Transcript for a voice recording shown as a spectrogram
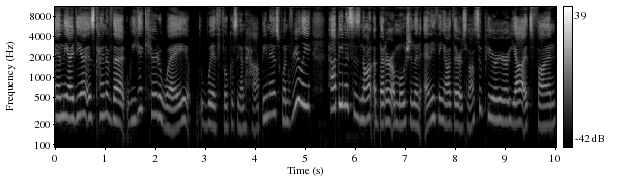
And the idea is kind of that we get carried away with focusing on happiness when really happiness is not a better emotion than anything out there. It's not superior. Yeah, it's fun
